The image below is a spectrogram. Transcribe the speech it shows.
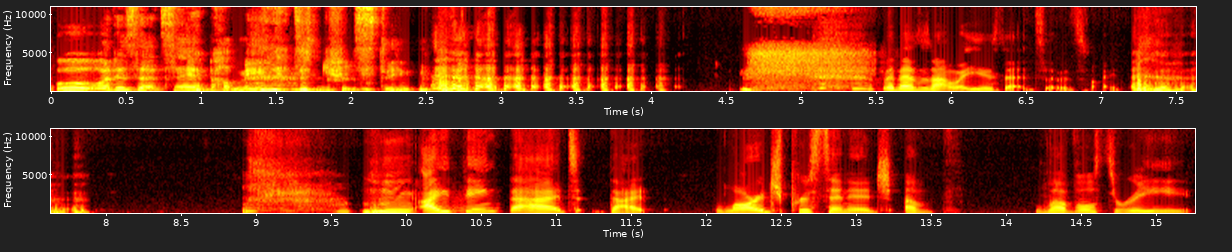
Ooh, what does that say about me? That's interesting. but that's not what you said, so it's fine. I think that that large percentage of level three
